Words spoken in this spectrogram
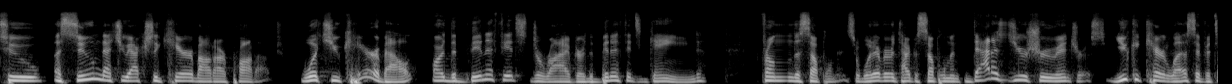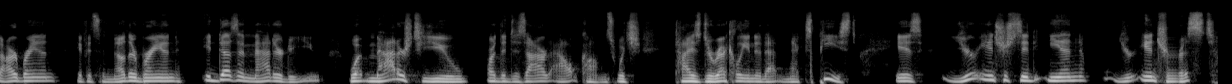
to assume that you actually care about our product. What you care about are the benefits derived or the benefits gained from the supplement. So, whatever type of supplement, that is your true interest. You could care less if it's our brand, if it's another brand, it doesn't matter to you. What matters to you are the desired outcomes, which ties directly into that next piece is you're interested in your interest,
